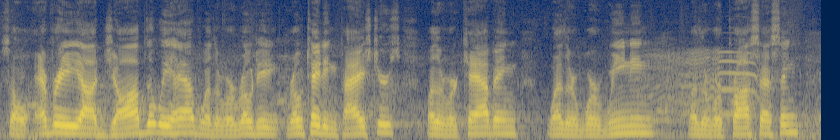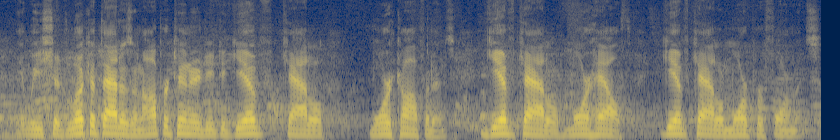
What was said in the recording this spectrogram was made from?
So every uh, job that we have, whether we're rotating, rotating pastures, whether we're calving, whether we're weaning, whether we're processing, we should look at that as an opportunity to give cattle more confidence, give cattle more health, give cattle more performance.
